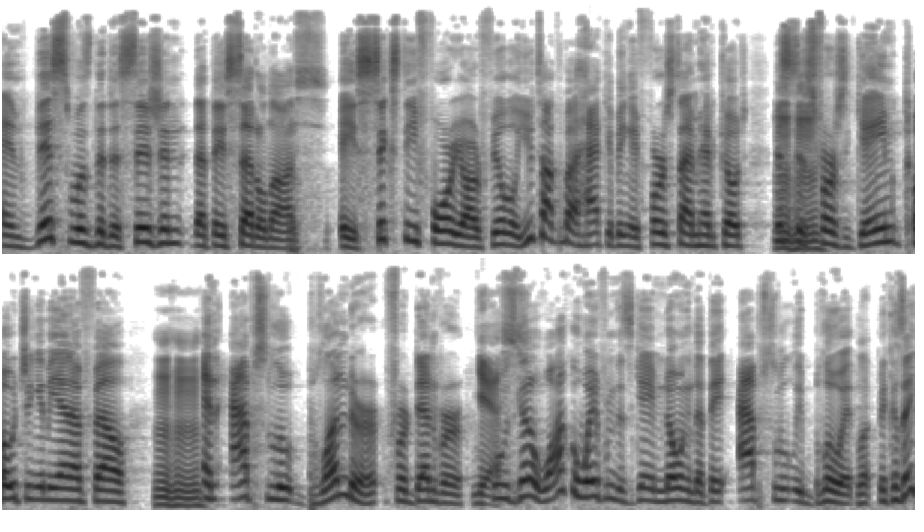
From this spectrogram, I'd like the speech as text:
And this was the decision that they settled on a 64 yard field goal. You talked about Hackett being a first time head coach. This is his Mhm. first game coaching in the NFL. Mhm. An absolute blunder for Denver, Yes. who's going to walk away from this game knowing that they absolutely blew it because they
